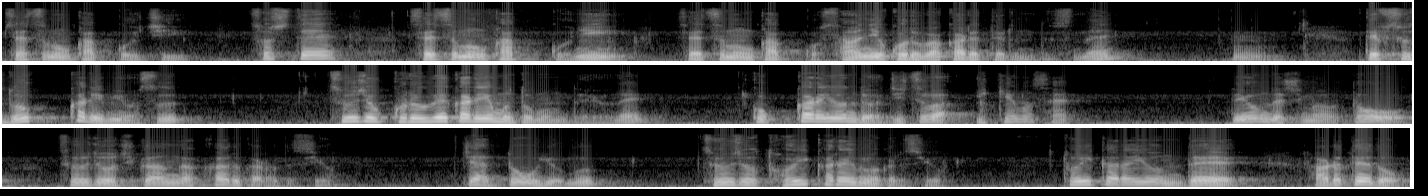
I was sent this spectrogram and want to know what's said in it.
設問括弧1、そして設問括弧2設問括弧3にこれ分かれてるんですね、うん、で普通どっから読みます？通常これ上から読むと思うんだよね。ここから読んでは実はいけません。で読んでしまうと通常時間がかかるからですよ。じゃあどう読む？通常問いから読むわけですよ。問いから読んである程度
